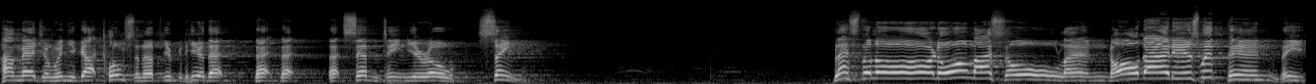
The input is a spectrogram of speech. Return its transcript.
I imagine when you got close enough, you could hear that, that, that, that 17 year old sing. Bless the Lord, O oh my soul, and all that is within me.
